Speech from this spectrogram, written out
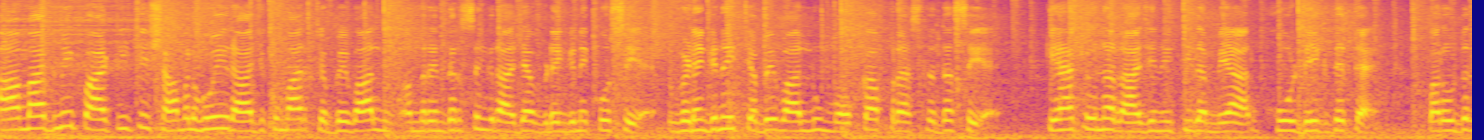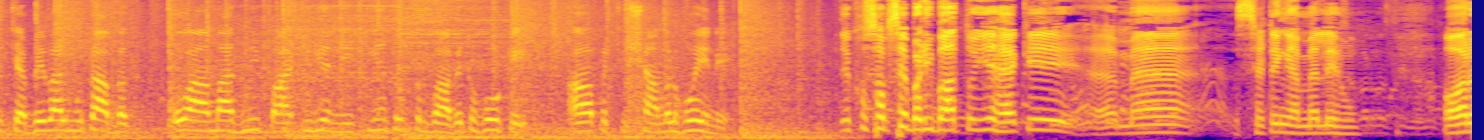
ਆਮ ਆਦਮੀ ਪਾਰਟੀ 'ਚ ਸ਼ਾਮਲ ਹੋਏ ਰਾਜਕੁਮਾਰ ਚੱਬੇਵਾਲ ਨੂੰ ਅਮਰਿੰਦਰ ਸਿੰਘ ਰਾਜਾ ਵੜਿੰਗ ਨੇ ਕੋਸਿਆ ਹੈ। ਵੜਿੰਗ ਨੇ ਚੱਬੇਵਾਲ ਨੂੰ ਮੌਕਾ ਪ੍ਰਸਤ ਦੱਸਿਆ ਹੈ। ਕਿਹਾ ਕਿ ਉਹਨਾਂ ਰਾਜਨੀਤੀ ਦਾ ਮਿਆਰ ਹੋਰ ਡੇਗ ਦਿੱਤਾ ਹੈ ਪਰ ਉਧਰ ਚੱਬੇਵਾਲ ਮੁਤਾਬਕ ਉਹ ਆਮ ਆਦਮੀ ਪਾਰਟੀ ਦੀਆਂ ਨੀਤੀਆਂ ਤੋਂ ਪ੍ਰਭਾਵਿਤ ਹੋ ਕੇ ਆਪ 'ਚ ਸ਼ਾਮਲ ਹੋਏ ਨੇ देखो सबसे बड़ी बात तो ये है कि अ, मैं सिटिंग एमएलए हूं और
